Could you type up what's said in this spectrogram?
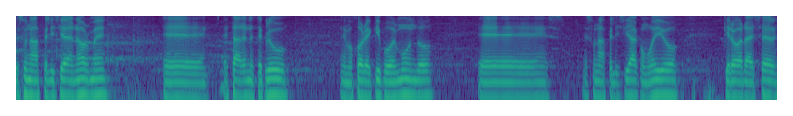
es una felicidad enorme eh, estar en este club, el mejor equipo del mundo. Eh, es, una felicidad, como digo. Quiero agradecer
